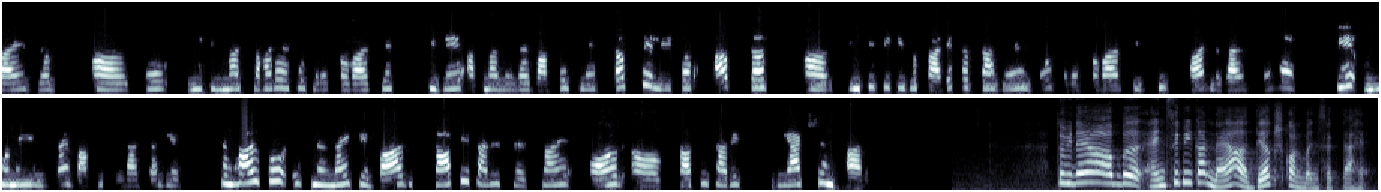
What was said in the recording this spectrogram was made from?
पाए जब वो मीटिंग में चाह रहे थे शरद पवार से कि वे अपना निर्णय वापस लें। तब से लेकर अब तक एनसीपी के जो कार्यकर्ता हैं, वो शरद पवार से भी हार लगाए हुए हैं। कि उन्होंने ये निर्णय वापस लेना चाहिए। फ़िलहाल तो इस निर्णय के बाद काफ़ी सारी चर्चाएँ और काफ़ी सारे रिएक्शन आ रहे तो विनया, अब एनसीपी का नया अध्यक्ष कौन बन सकता है?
